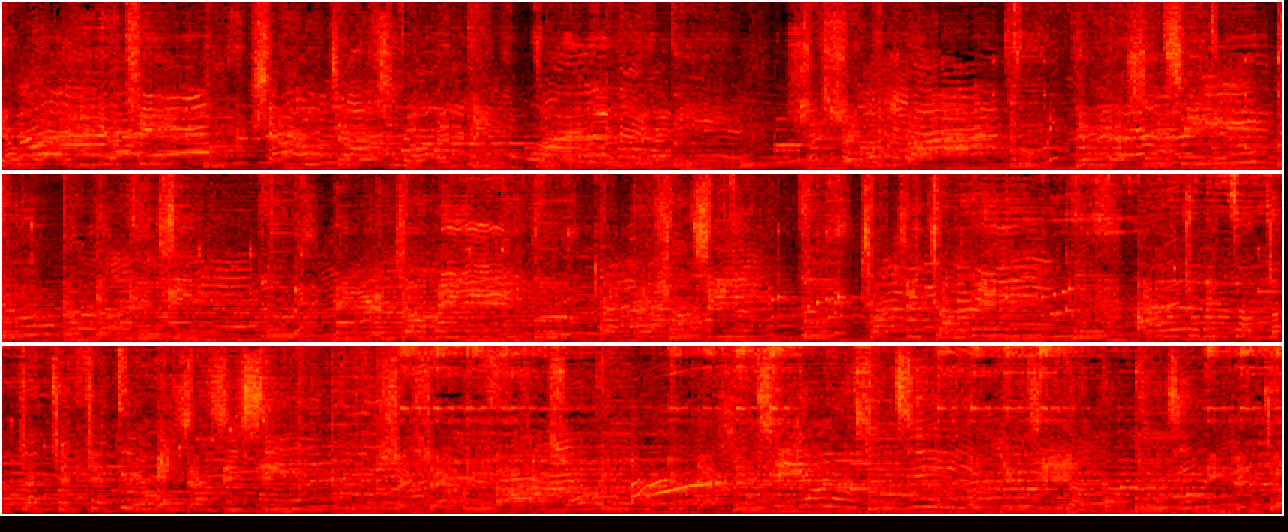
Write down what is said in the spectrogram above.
游来游去，珊瑚礁是我们的快乐的园地。甩甩尾巴，优雅神气，动动眼睛，令人着迷。拍拍双鳍，超级俏皮，按住蜜草转转圈圈，甜蜜笑嘻嘻。甩甩尾巴，甩甩尾巴，优雅神气，优雅神气，动动眼睛，动动眼睛，令人着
